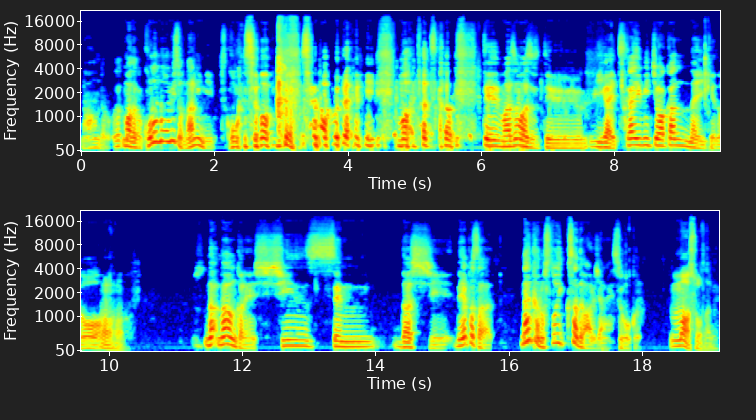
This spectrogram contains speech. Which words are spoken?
なんだろう。まあだからこの脳みそ何に、こうスマスマブラにまた使って、ますますっていう以外使い道わかんないけど、うん。な、なんかね、新鮮だし、で、やっぱさ、なんかのストイックさではあるじゃない？すごく。まあそうだね。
